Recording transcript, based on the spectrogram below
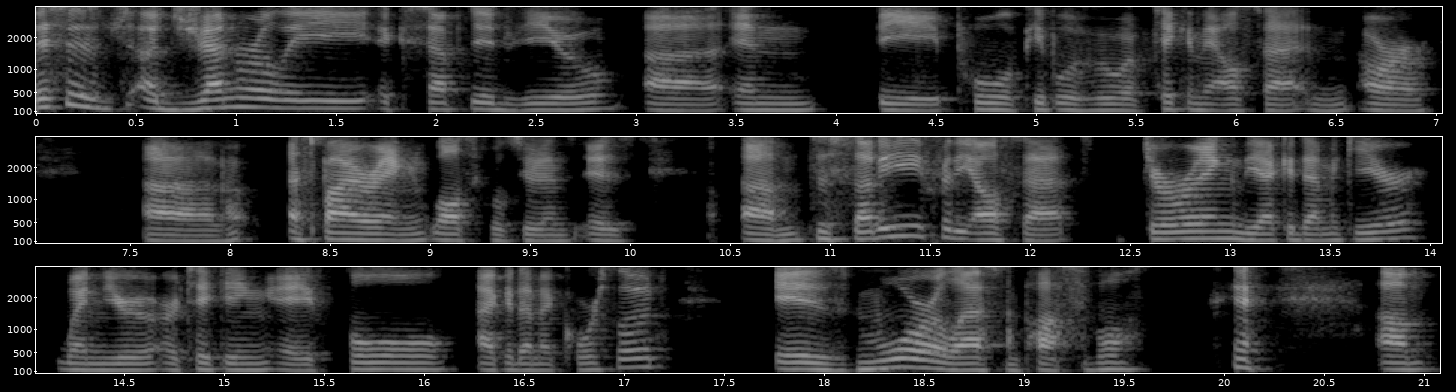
this is a generally accepted view uh, in the pool of people who have taken the LSAT and are uh, aspiring law school students is um, to study for the LSAT during the academic year when you are taking a full academic course load is more or less impossible. um,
